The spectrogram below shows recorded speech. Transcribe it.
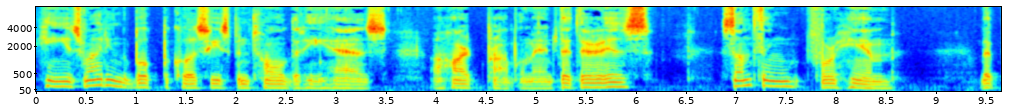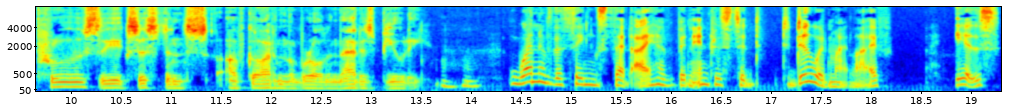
he is writing the book because he's been told that he has a heart problem and that there is something for him that proves the existence of God in the world, and that is beauty. Mm-hmm. One of the things that I have been interested to do in my life is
